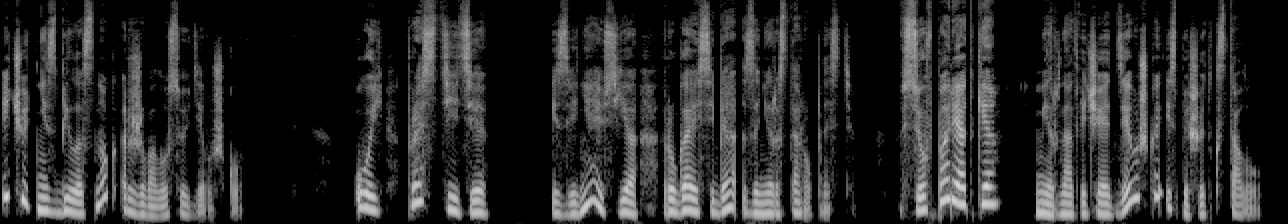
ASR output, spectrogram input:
и чуть не сбила с ног рыжеволосую девушку. «Ой, простите!» Извиняюсь я, ругая себя за нерасторопность. «Все в порядке», — мирно отвечает девушка и спешит к столу.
